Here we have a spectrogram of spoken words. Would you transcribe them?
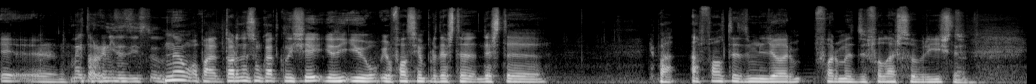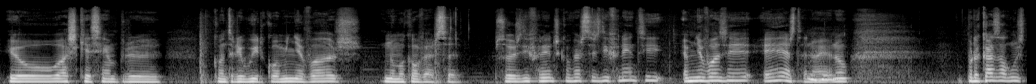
é- é- como é que tu organizas isso tudo? Não, opá, torna-se um bocado clichê. Eu, eu, eu falo sempre desta. desta epá, a falta de melhor forma de falar sobre isto. Sim. Eu acho que é sempre contribuir com a minha voz numa conversa. Pessoas diferentes, conversas diferentes e a minha voz é, é esta, não é? Uhum. Não, por acaso, alguns,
